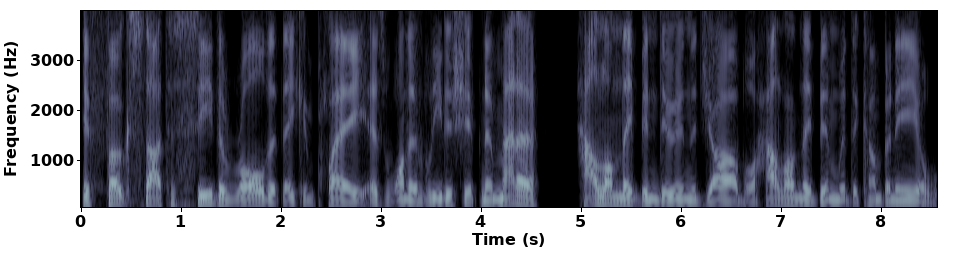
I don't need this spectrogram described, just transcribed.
if folks start to see the role that they can play as one of leadership, no matter how long they've been doing the job or how long they've been with the company or,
